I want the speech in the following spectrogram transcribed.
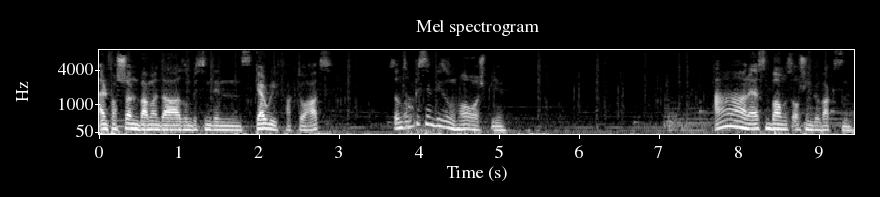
Einfach schon, weil man da so ein bisschen den Scary-Faktor hat. So, so ein bisschen wie so ein Horrorspiel. Ah, der erste Baum ist auch schon gewachsen.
